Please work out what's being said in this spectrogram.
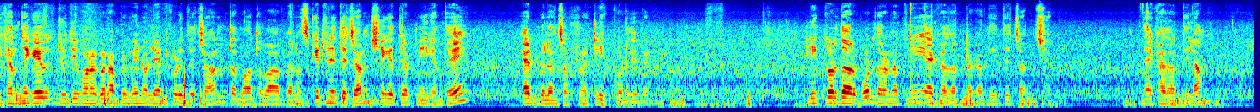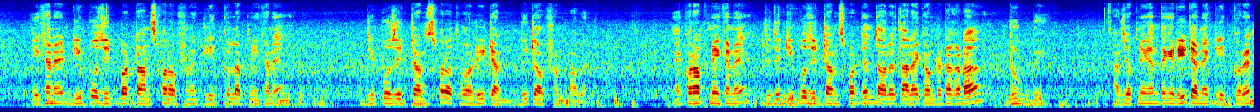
এখান থেকে যদি মনে করেন আপনি ম্যানুয়াল অ্যাড করতে চান তবে অথবা ব্যালেন্স কেটে নিতে চান, সেক্ষেত্রে আপনি এখান থেকে অ্যাড ব্যালেন্স অপশনে ক্লিক করে দেবেন। ক্লিক করে দেওয়ার পর ধরেন আপনি এক হাজার টাকা দিতে চাচ্ছেন। এক হাজার দিলাম। এখানে ডিপোজিট বা ট্রান্সফার অপশনে ক্লিক করলে আপনি এখানে ডিপোজিট ট্রান্সফার অথবা রিটার্ন দুইটা অপশন পাবেন। এখন আপনি এখানে যদি ডিপোজিট ট্রান্সফার দেন, তাহলে তার অ্যাকাউন্টে টাকাটা ঢুকবে আর যদি আপনি এখান থেকে রিটার্নে ক্লিক করেন,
